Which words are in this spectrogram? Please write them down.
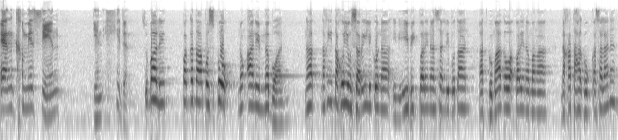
and commit sin in hidden. Subalit, pagkatapos po nung anim na buwan, na, nakita ko yung sarili ko na iniibig pa rin ang sanlibutan at gumagawa pa rin ng mga nakatagong kasalanan.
